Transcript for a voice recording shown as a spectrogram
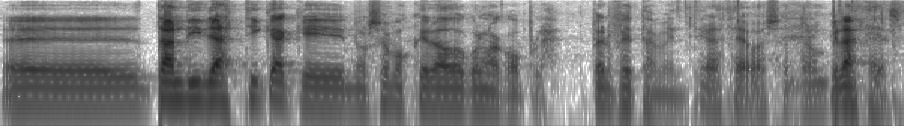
eh, tan didáctica que nos hemos quedado con la copla. Perfectamente. Gracias a vosotros. Gracias.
